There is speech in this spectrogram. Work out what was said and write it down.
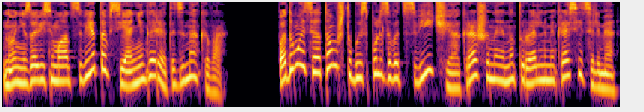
но независимо от цвета все они горят одинаково. Подумайте о том, чтобы использовать свечи, окрашенные натуральными красителями,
